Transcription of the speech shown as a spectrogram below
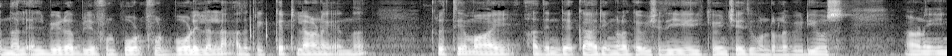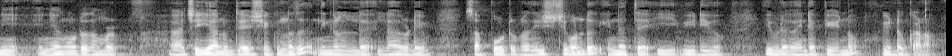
എന്നാൽ എൽ ബി ഡബ്ല്യു ഫുട്ബോൾ ഫുട്ബോളിലല്ല അത് ക്രിക്കറ്റിലാണ് എന്ന് കൃത്യമായി അതിന്റെ കാര്യങ്ങളൊക്കെ വിശദീകരിക്കുകയും ചെയ്തുകൊണ്ടുള്ള വീഡിയോസ് ആണ് ഇനി ഇനി അങ്ങോട്ട് നമ്മൾ ചെയ്യാൻ ഉദ്ദേശിക്കുന്നത്. നിങ്ങളുടെ എല്ലാവരുടെയും സപ്പോർട്ട് പ്രതീക്ഷിച്ചുകൊണ്ട് ഇന്നത്തെ ഈ വീഡിയോ ഇവിടെ വൈൻഡപ്പ് ചെയ്യുന്നു. വീണ്ടും കാണാം.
